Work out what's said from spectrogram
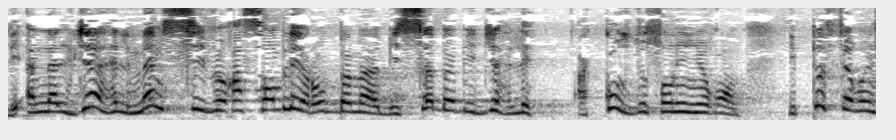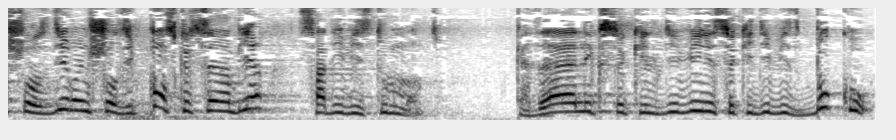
لأن الجاهل même s'il veut rassembler ربما بسبب جهله à cause de son ignorance, il peut faire une chose, dire une chose, il pense que c'est un bien, ça divise tout le monde. Kadalik, ce qui divise, ce qui divise beaucoup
